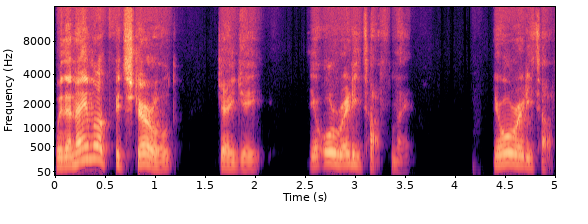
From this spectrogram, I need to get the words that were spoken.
With a name like Fitzgerald, JG, you're already tough, mate. You're already tough.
